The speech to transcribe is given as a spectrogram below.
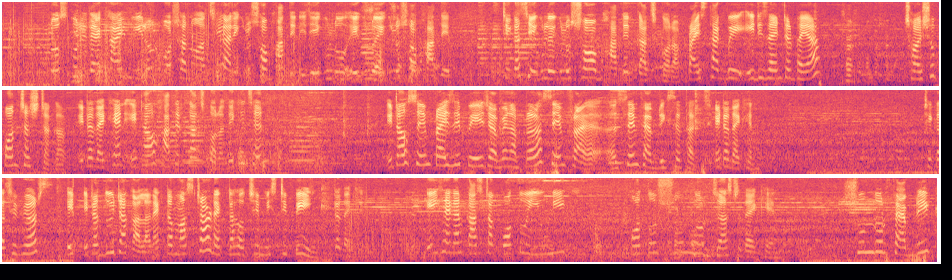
ক্লোজ করে দেখায় মিরর বসানো আছে, আর এগুলো সব হাতের, এই যে এগুলো এগুলো এগুলো সব হাতের। ঠিক আছে, এগুলো এগুলো সব হাতের কাজ করা। প্রাইস থাকবে এই ডিজাইনটার ভাইয়া ছয়শো পঞ্চাশ টাকা। এটা দেখেন, এটাও হাতের কাজ করা, দেখেছেন? এটাও সেম প্রাইসে পেয়ে যাবেন আপনারা সেম সেম ফ্যাব্রিক্সে থাকছে। এটা দেখেন। ঠিক আছে ভিউয়ার্স এটা দুইটা কালার, একটা মাস্টার্ড, একটা হচ্ছে মিষ্টি পিঙ্ক। এটা দেখেন, এই জায়গার কাজটা কত ইউনিক, কত সুন্দর জাস্ট দেখেন। সুন্দর ফ্যাব্রিক,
